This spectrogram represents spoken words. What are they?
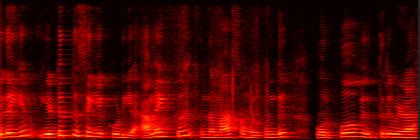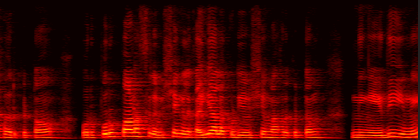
எதையும் எடுத்து செய்யக்கூடிய அமைப்பு இந்த மாதம் உங்களுக்கு உண்டு. ஒரு கோவில் திருவிழாக இருக்கட்டும் ஒரு பொறுப்பான சில விஷயங்களை கையாளக்கூடிய விஷயமாக இருக்கட்டும் நீங்கள் எதையுமே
